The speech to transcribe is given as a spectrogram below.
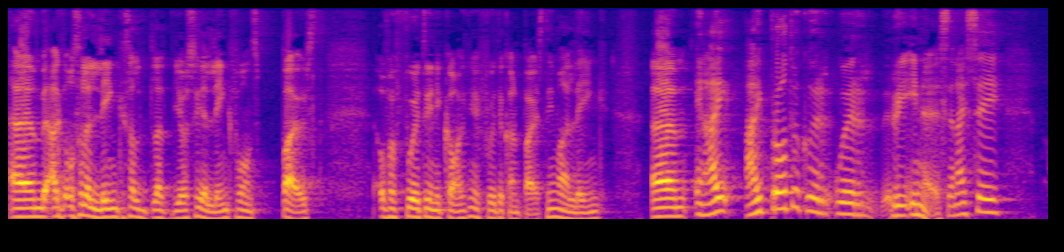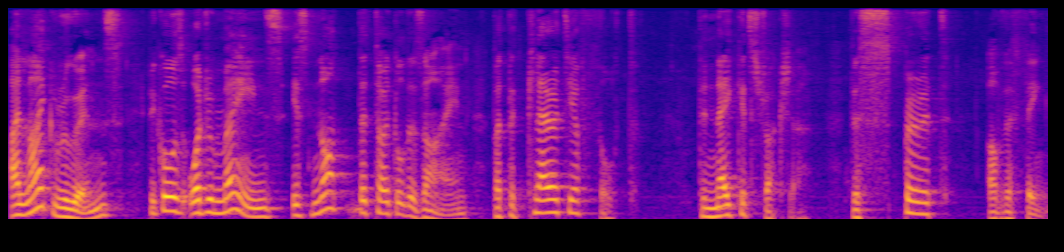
Ehm um, ons sal 'n link sal laat Josie 'n link vir ons post of 'n foto in die kamer. Ek weet nie 'n foto kan post nie, maar 'n link. Ehm um, en hy hy praat ook oor oor ruïnes en hy sê I like ruins because what remains is not the total design but the clarity of thought, the naked structure, the spirit of the thing.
